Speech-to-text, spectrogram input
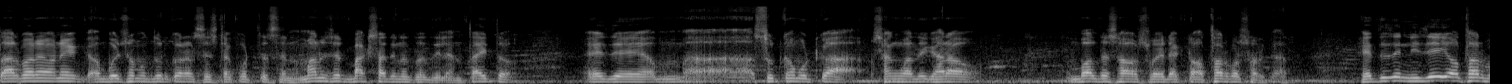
তারপরে অনেক বৈষম্য দূর করার চেষ্টা করতেছেন। মানুষের বাক স্বাধীনতা দিলেন, তাই তো? এই যে সুটকা মুটকা সাংবাদিক হারাও, বলতে সাহস পায় এটা একটা অথর্ব সরকার। হেতু যে নিজেই অথর্ব,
